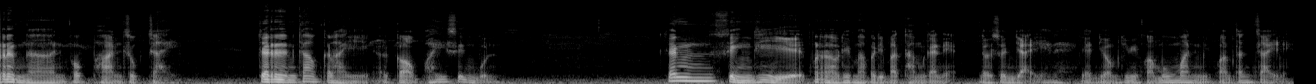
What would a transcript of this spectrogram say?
เริ่มงานพบผ่านสุขใจเจริญก้าวไกลประกอบไว้ซึ่งบุญ ฉะนั้นสิ่งที่พวกเราได้มาปฏิบัติธรรมกันเนี่ย โดยส่วนใหญ่นะญาติโยมที่มีความมุ่งมั่นมีความตั้งใจเนี่ย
